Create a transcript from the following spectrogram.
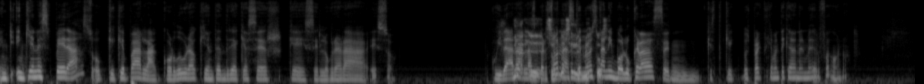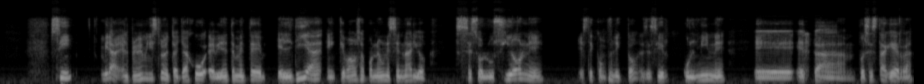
en, quién esperas o que quepa la cordura o quién tendría que hacer que se lograra eso? Cuidar a las eh, personas que no están involucradas en, que, que pues prácticamente quedan en medio del fuego, ¿no? Sí, Mira, el primer ministro Netanyahu, evidentemente, el día en que vamos a poner un escenario, se solucione este conflicto, es decir, culmine eh, esta, pues esta guerra,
